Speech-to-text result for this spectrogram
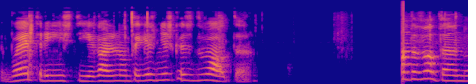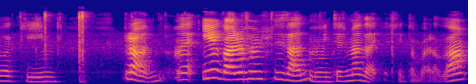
bem triste e agora não tenho as minhas coisas de volta. Voltando aqui. Pronto. E agora vamos precisar de muitas madeiras. Então bora lá.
